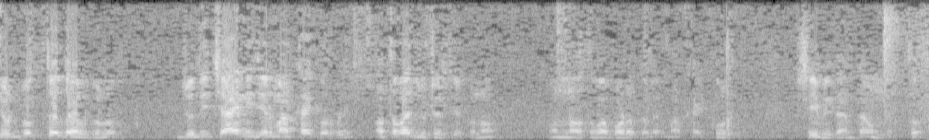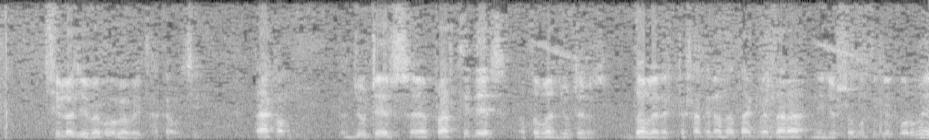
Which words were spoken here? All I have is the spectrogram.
জোটভুক্ত দলগুলো যদি চায় নিজের মার্কায় করবে, অথবা জোটের যে কোনো অন্য অথবা বড় দলের মার্কায় করবে। সেই বিধানটা উন্মুক্ত ছিল যেভাবে ওইভাবেই থাকা উচিত। তা এখন জোটের প্রার্থীদের অথবা জোটের দলের একটা স্বাধীনতা থাকবে তারা নিজস্ব প্রতীকে করবে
